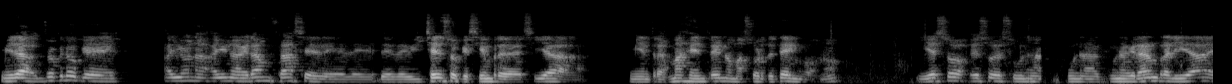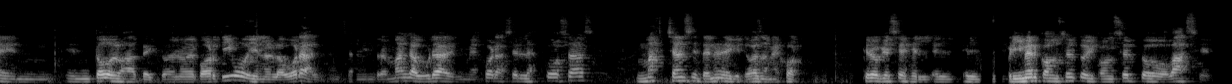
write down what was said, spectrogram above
Mira, yo creo que hay una, hay una gran frase de, de, de, Vicenzo que siempre decía, mientras más entreno, más suerte tengo, ¿no? Y eso, eso es una, una, una gran realidad en, en, todos los aspectos, en lo deportivo y en lo laboral. O sea, mientras más labural y mejor hacer las cosas, más chance tenés de que te vaya mejor. Creo que ese es el, el, primer concepto y concepto base.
